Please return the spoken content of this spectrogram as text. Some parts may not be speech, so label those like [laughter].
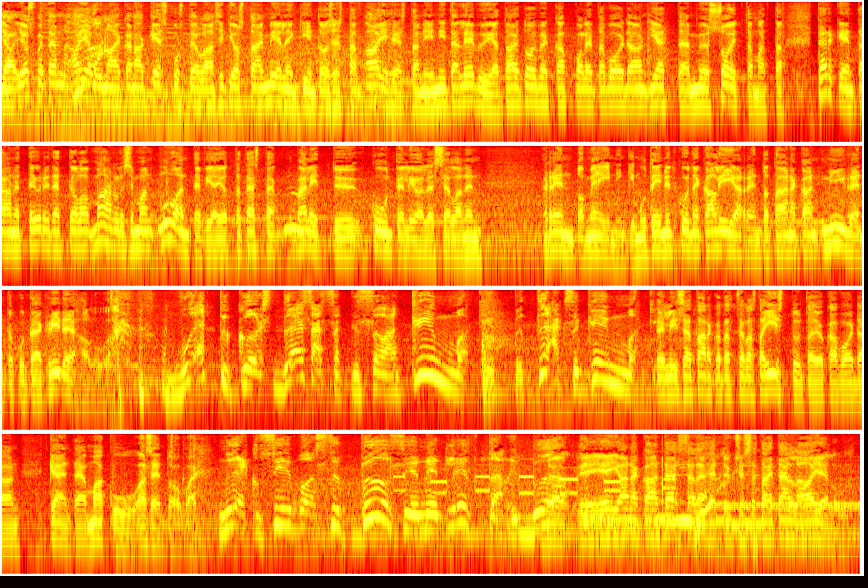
Ja jos me tämän ajelun aikana keskustellaan sitten jostain mielenkiintoisesta aiheesta, niin niitä levyjä tai toivekappaleita voidaan jättää myös soittamatta. Tärkeintä on, että yritätte olla mahdollisimman luontevia, jotta tästä välittyy kuuntelijoille sellainen rento meininki, mutta ei nyt kuitenkaan liian rento tai ainakaan niin rento kuin tämä Gride haluaa. [laughs] Vattukois tässäkin sellainen kimmakippi. Tiedätkö? Eli sä tarkoitat sellaista istuinta, joka voidaan kääntää makuu asentoon vai? Ne kun siinä voi sit bilsiä niitä liftarin No ei, ei ainakaan tässä lähetyksessä tai tällä ajelulla.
